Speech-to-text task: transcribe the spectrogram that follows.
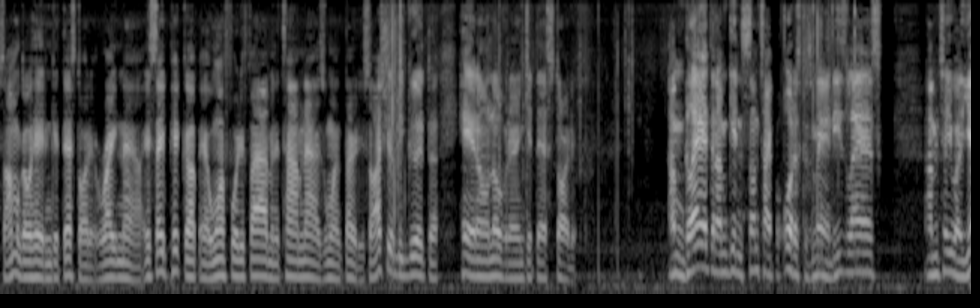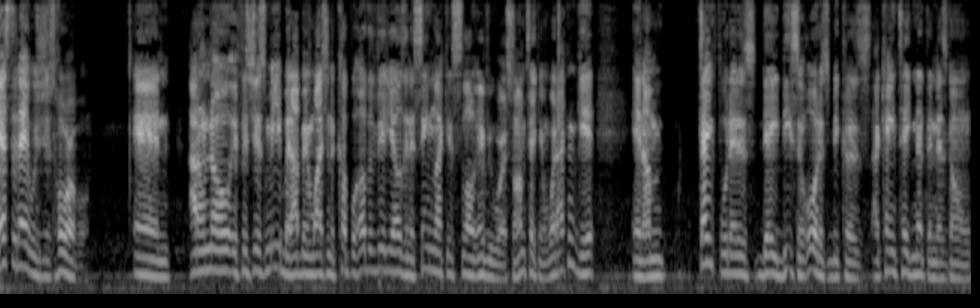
So I'm gonna go ahead and get that started right now. It's a pickup at 145 and the time now is 130. So I should be good to head on over there and get that started. I'm glad that I'm getting some type of orders because man, these last, I'm gonna tell you what, yesterday was just horrible. And I don't know if it's just me, but I've been watching a couple other videos and it seemed like it's slow everywhere. So I'm taking what I can get and I'm thankful that it's they decent orders because I can't take nothing that's gonna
